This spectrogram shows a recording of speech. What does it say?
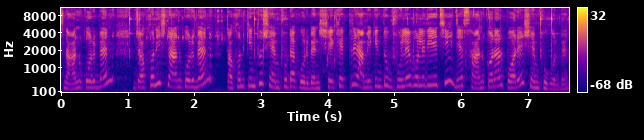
স্নান করবেন। যখনই স্নান করবেন, তখন কিন্তু শ্যাম্পুটা করবেন। সেক্ষেত্রে আমি কিন্তু ভুলে বলে দিয়েছি যে স্নান করার পরে শ্যাম্পু করবেন।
